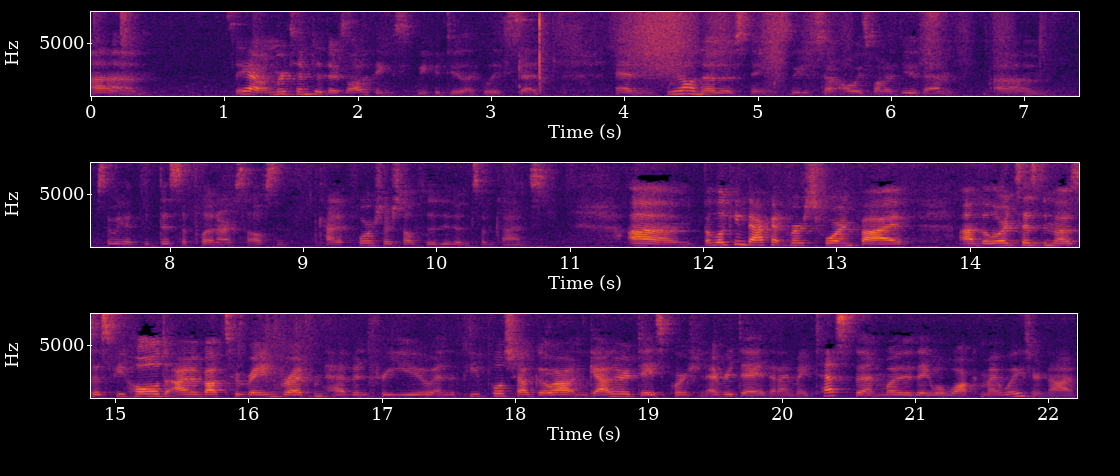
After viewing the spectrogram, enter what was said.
Um, so, yeah, when we're tempted, there's a lot of things we could do, like Elise said. And we all know those things. We just don't always want to do them. Um, so, we have to discipline ourselves and kind of force ourselves to do them sometimes. Um, but looking back at verse 4 and 5, um, the Lord says to Moses, Behold, I am about to rain bread from heaven for you, and the people shall go out and gather a day's portion every day, that I may test them whether they will walk in my ways or not.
